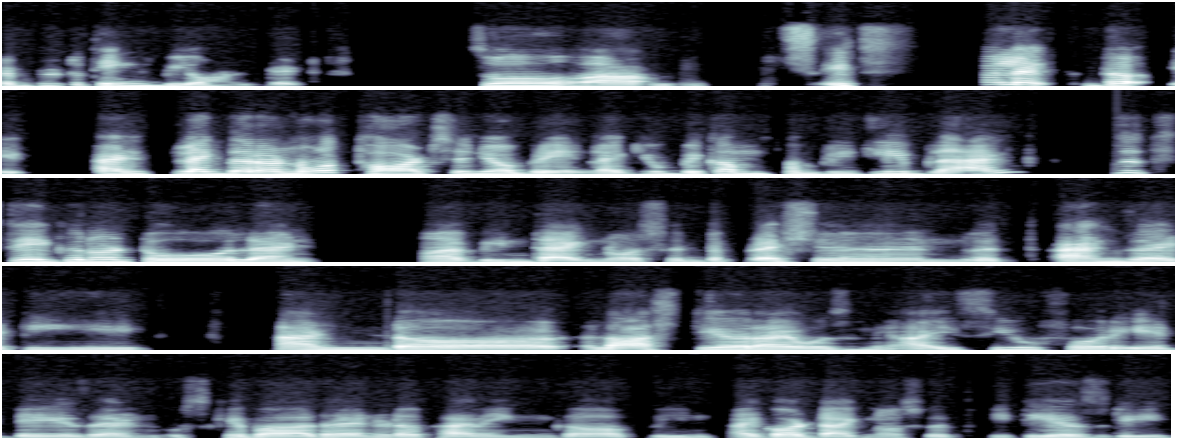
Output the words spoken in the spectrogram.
able to think beyond it. So um, it's it's like the and like there are no thoughts in your brain. Like you become completely blank. It's taken a toll, and I've been diagnosed with depression, with anxiety, and uh, last year I was in the ICU for eight days, and uske baad I ended up having uh, been I got diagnosed with PTSD.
